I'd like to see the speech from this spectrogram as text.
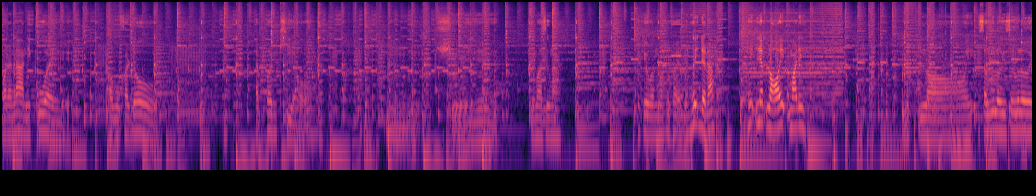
บานาน่านี่กล้วยอะโวคาโด แอปเปิลเขียวอืมเชซื้อมาซื้อมาโอเควันมาซื้อไปแอปเปิลเฮ้ยเดี๋ยวนะ เฮ้ยเรียบร้อยมาดิเรียบร้อยซื้อเลยซื้อเลย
